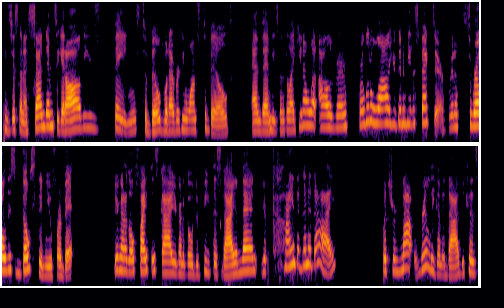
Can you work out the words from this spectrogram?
He's just going to send him to get all these things to build whatever he wants to build. And then he's going to be like, you know what, Oliver, for a little while, you're going to be the Spectre. We're going to throw this ghost in you for a bit. You're going to go fight this guy. You're going to go defeat this guy. And then you're kind of going to die, but you're not really going to die because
